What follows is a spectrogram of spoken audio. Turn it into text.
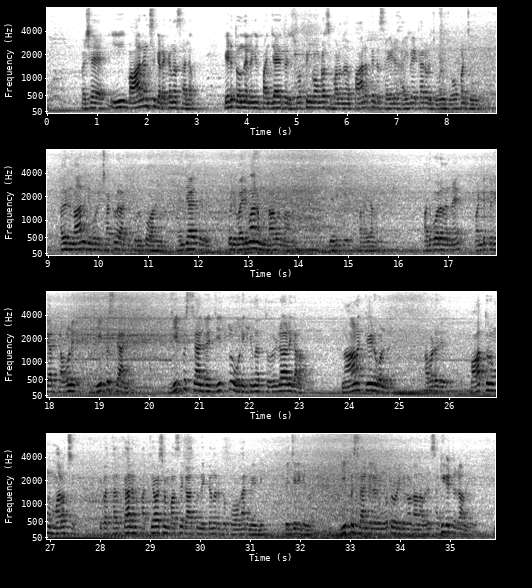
പക്ഷേ ഈ ബാലൻസ് കിടക്കുന്ന സ്ഥലം എടുത്തൊന്നല്ലെങ്കിൽ പഞ്ചായത്ത് ഒരു ഷോപ്പിംഗ് കോംപ്ലക്സ് പണിത് പാലത്തിന്റെ സൈഡ് ഹൈവേക്കാരോട് ചോദിച്ച് ഓപ്പൺ ചെയ്ത് അതൊരു നാലഞ്ച് മുറി ഷട്ടർ ആക്കി കൊടുക്കുവാണെങ്കിൽ പഞ്ചായത്തിന് ഒരു വരുമാനം ഉണ്ടാകുമെന്നാണ് എനിക്ക് പറയാനുള്ളത്. അതുപോലെ തന്നെ വണ്ടിപ്പെരിയാർ ടൗണിൽ ജീപ്പ് സ്റ്റാൻഡ് ജീപ്പ് സ്റ്റാൻഡിൽ ജീപ്പ് ഓടിക്കുന്ന തൊഴിലാളികളാണ് നാണക്കേട് കൊണ്ട് അവിടെ ഒരു ബാത്റൂം മറച്ച് ഇവ തൽക്കാലം അത്യാവശ്യം ബസ് കാത്ത് നിൽക്കുന്നവർക്ക് പോകാൻ വേണ്ടി വെച്ചിരിക്കുന്നത്. ജീപ്പ് സ്റ്റാൻഡിൽ ഒരു മൂത്രം ഒഴിക്കുന്നതുകൊണ്ടാണ് അവർ സഖികെട്ടിട്ടാണ്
